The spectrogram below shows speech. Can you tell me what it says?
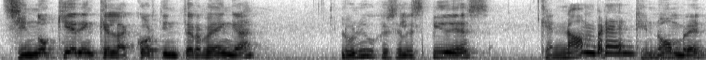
Si no quieren que la Corte intervenga, lo único que se les pide es que nombren. Que nombren,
